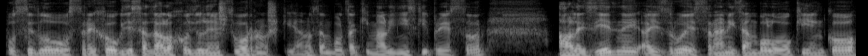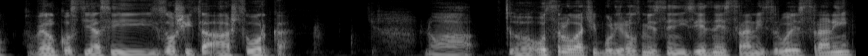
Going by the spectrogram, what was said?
pod sedlovou strechou, kde sa dalo chodiť len štvornožky. Áno, tam bol taký malý nízky priestor, ale z jednej aj z druhej strany tam bolo okienko veľkosti asi zošita A4. No a odstrelovači boli rozmiestnení z jednej strany, z druhej strany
